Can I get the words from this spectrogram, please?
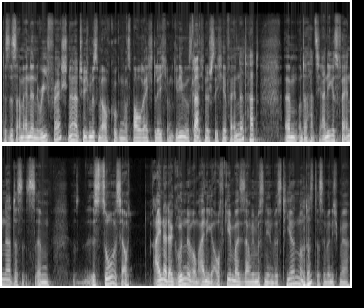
Das ist am Ende ein Refresh. Ne? Natürlich müssen wir auch gucken, was baurechtlich und genehmigungstechnisch Klar. sich hier verändert hat. Ähm, und da hat sich einiges verändert. Das ist, ähm, ist so, ist ja auch einer der Gründe, warum einige aufgeben, weil sie sagen, wir müssen hier investieren und mhm. das, das sind wir nicht mehr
